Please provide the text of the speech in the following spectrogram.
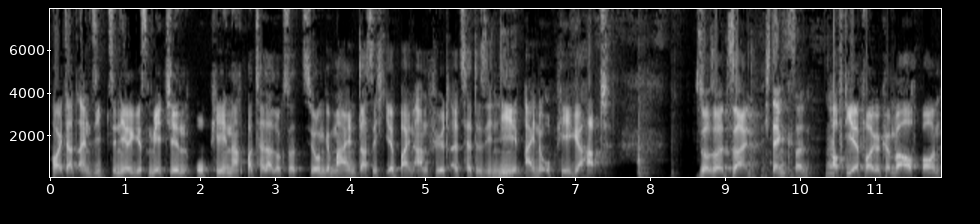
Heute hat ein 17-jähriges Mädchen OP nach Patellaluxation gemeint, dass sich ihr Bein anfühlt, als hätte sie nie eine OP gehabt. So soll es sein. Ich denke, ja. auf die Erfolge können wir aufbauen.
